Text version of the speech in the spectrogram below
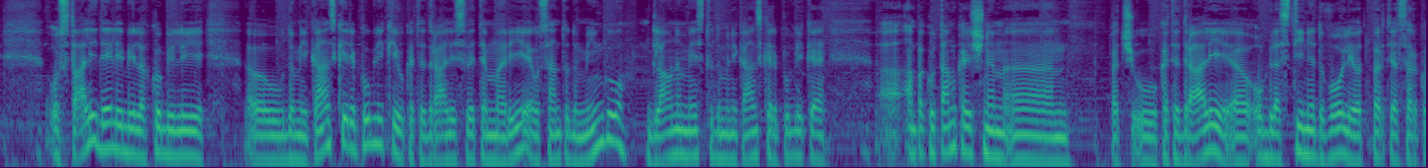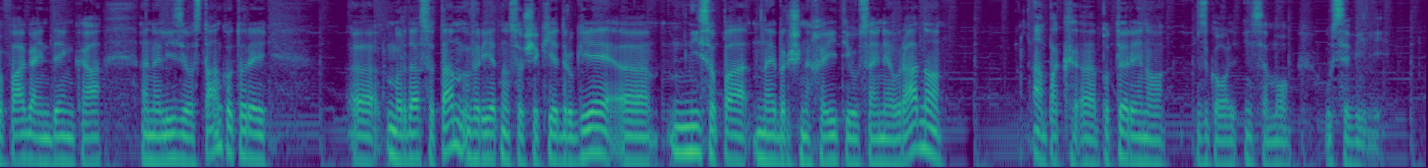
Ostali deli bi lahko bili uh, v Dominikanski republiki, v katedrali Svete Marije v Santo Domingu, glavnem mestu Dominikanske republike, ampak v tamkajšnjem. Uh, Pač v katedrali uh, oblasti ne dovolijo odprtja sarkofaga in DNK analize ostankov, torej morda so tam, verjetno so še kje drugje, uh, niso pa najbrž na Haitiju, vsaj ne uradno, ampak uh, potrjeno zgolj in samo v Sevilji.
